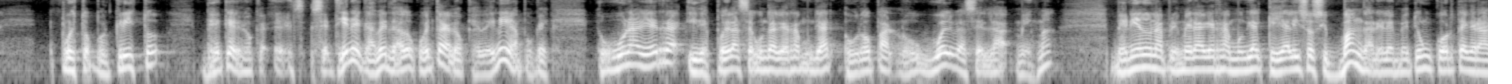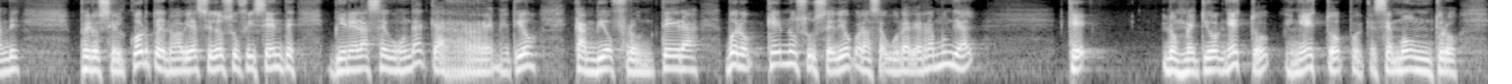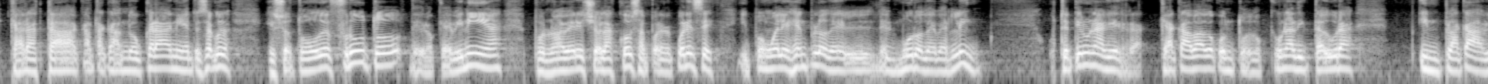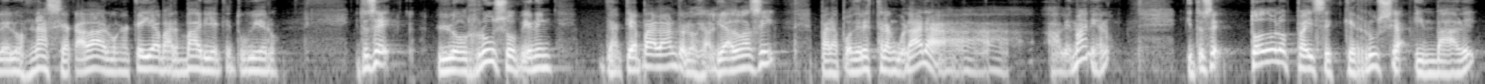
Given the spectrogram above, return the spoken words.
puesto por Cristo, ve que, eh, se tiene que haber dado cuenta de lo que venía, porque hubo una guerra y después de la Segunda Guerra Mundial, Europa no vuelve a ser la misma. Venía de una Primera Guerra Mundial que ya le hizo y le metió un corte grande pero si el corte no había sido suficiente, viene la segunda que arremetió, cambió frontera. Bueno, ¿qué nos sucedió con la Segunda Guerra Mundial? Que nos metió en esto, en esto, porque ese monstruo que ahora está atacando Ucrania, toda esa cosa, eso todo es fruto de lo que venía por no haber hecho las cosas. Porque acuérdense, y pongo el ejemplo del, del muro de Berlín. Usted tiene una guerra que ha acabado con todo, que una dictadura implacable, los nazis acabaron aquella barbarie que tuvieron. Entonces, los rusos vienen de aquí a para adelante, los aliados así, para poder estrangular a, Alemania, ¿no? Entonces, todos los países que Rusia invade,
